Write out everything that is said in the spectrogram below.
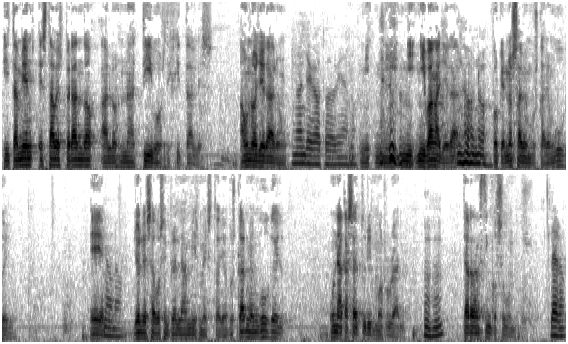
Y también estaba esperando a los nativos digitales. Aún no llegaron. No han llegado todavía, ¿no? Ni, van a llegar. no, no. Porque no saben buscar en Google. Eh, yo les hago siempre la misma historia. Buscarme en Google una casa de turismo rural. Tardan 5 segundos. Claro.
